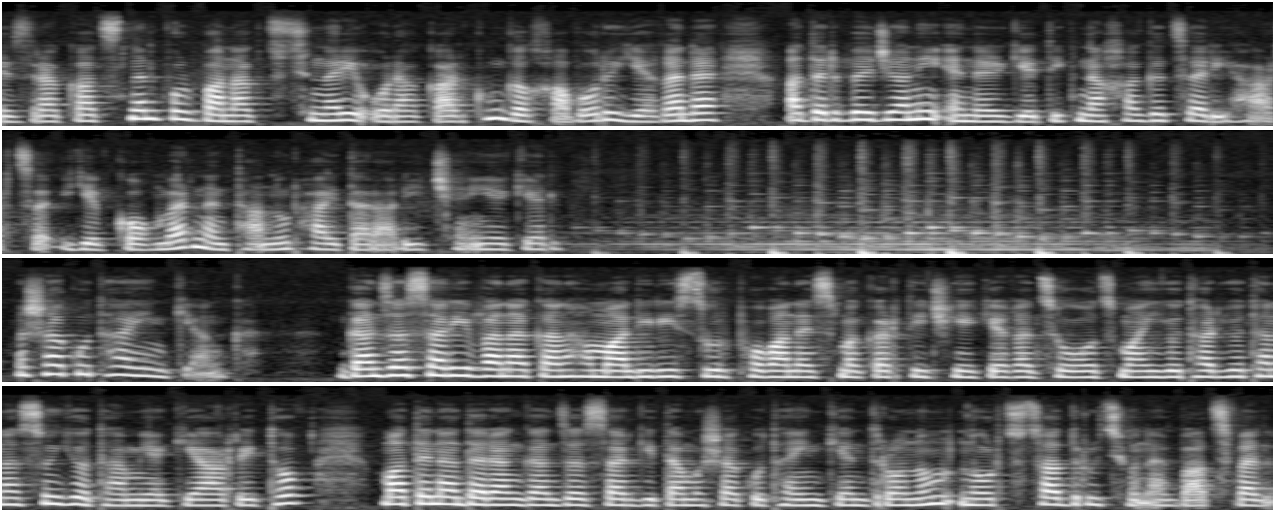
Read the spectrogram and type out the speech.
եզրակացնել, որ բանակցությունների օրակարգում գլխավորը եղել է Ադրբեջանի էներգետիկ նախագծերի հարցը եւ կողմերն ընդհանուր հայտարարի չեն եկել։ Մշակութային կյանք Գանձասարի վանական համալիրի Սուրբ Հովանես Մկրտիչ եկեղեցու ոցման 777-ամյակի առիթով Մատենադարան Գանձասար գիտամշակութային կենտրոնում նոր ցուցադրություն է բացվել,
